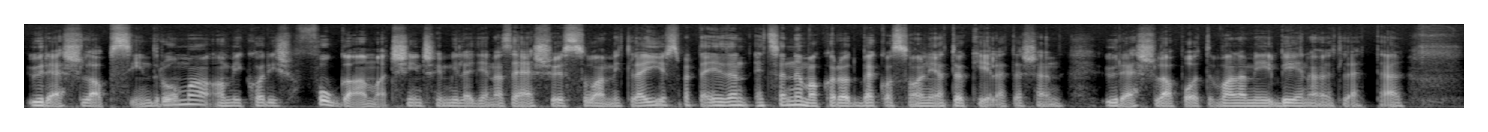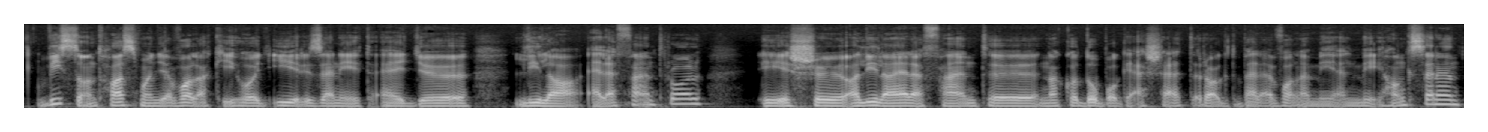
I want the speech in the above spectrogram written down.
üres lap szindróma, amikor is fogalmat sincs, hogy mi legyen az első szó, amit leírsz, mert egyszerűen nem akarod bekoszolni a tökéletesen üres lapot valami béna ötlettel. Viszont ha azt mondja valaki, hogy ír zenét egy lila elefántról, és a lila elefántnak a dobogását rakt bele valamilyen mély hangszeren,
